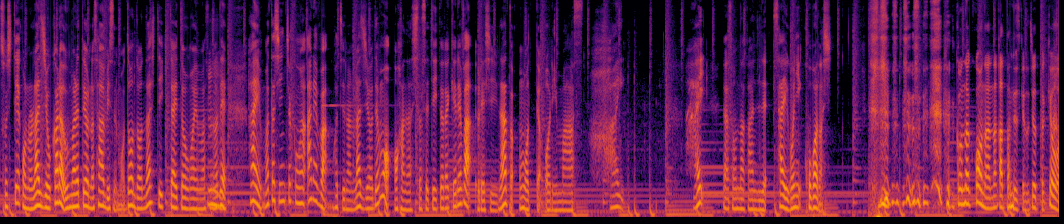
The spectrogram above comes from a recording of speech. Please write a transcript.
そしてこのラジオから生まれたようなサービスもどんどん出していきたいと思いますので、はい、また進捗があればこちらのラジオでもお話しさせていただければ嬉しいなと思っております。はい、はい、ではそんな感じで最後に小話。こんなコーナーなかったんですけどちょっと今日は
